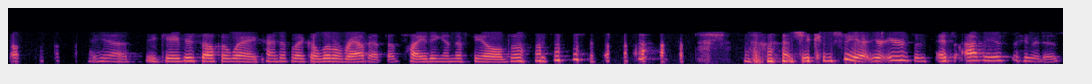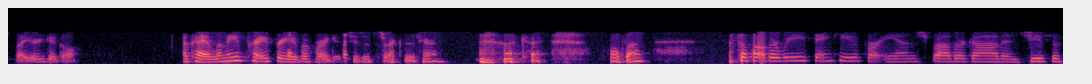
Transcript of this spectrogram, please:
Yes, you gave yourself away, kind of like a little rabbit that's hiding in the field. As you can see it, your ears, are, it's obvious who it is by your giggle. Okay, let me pray for you before I get too distracted here. okay, hold on. So, Father, we thank you for Ange, Father God. In Jesus'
